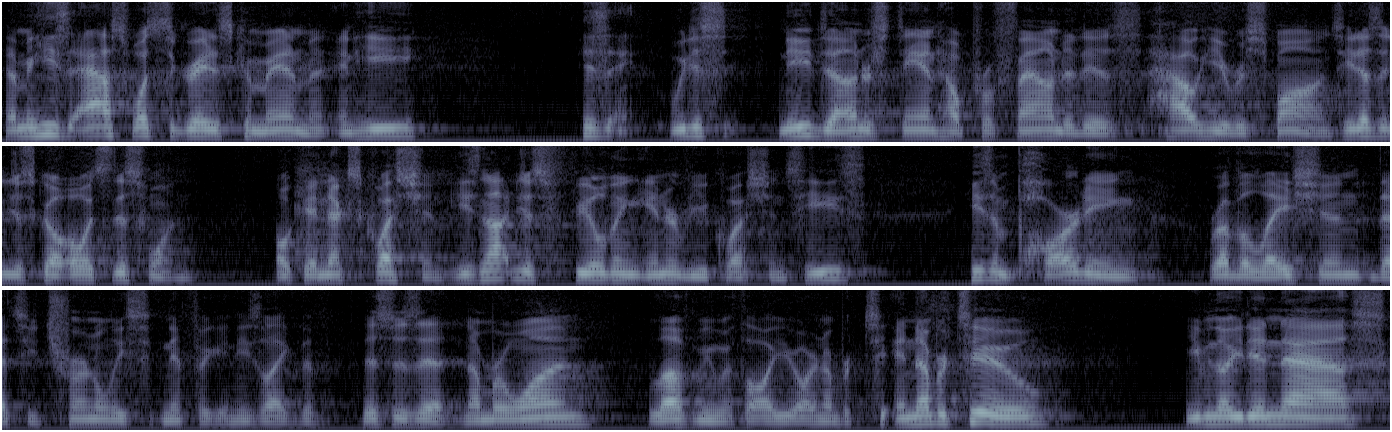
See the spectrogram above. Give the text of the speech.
I mean, he's asked what's the greatest commandment, and he his we just need to understand how profound it is how he responds. He doesn't just go, Oh, it's this one. Okay, next question. He's not just fielding interview questions. He's he's imparting revelation that's eternally significant. He's like, This is it. Number one, love me with all you are. Number two, and number two, even though you didn't ask,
